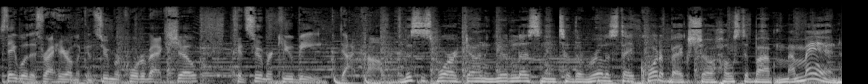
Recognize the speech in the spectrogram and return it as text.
Stay with us right here on the Consumer Quarterback Show, ConsumerQB.com. This is Warrick Dunn, and you're listening to the Real Estate Quarterback Show hosted by my man,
